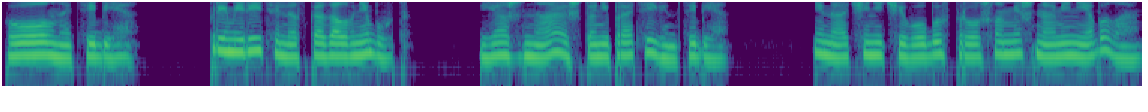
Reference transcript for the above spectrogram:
«Полно тебе», — примирительно сказал внебуд. «Я ж знаю, что не противен тебе. Иначе ничего бы в прошлом меж нами не было».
